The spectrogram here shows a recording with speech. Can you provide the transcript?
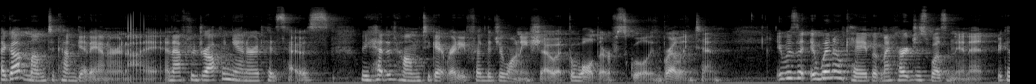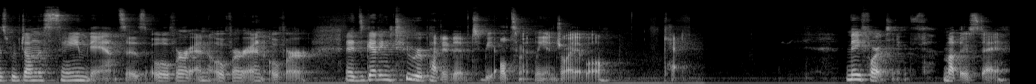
I got Mum to come get Anner and I, and after dropping Anner at his house, we headed home to get ready for the Giovanni show at the Waldorf School in Burlington. It was it went okay, but my heart just wasn't in it because we've done the same dances over and over and over, and it's getting too repetitive to be ultimately enjoyable. Okay. May 14th, Mother's Day.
